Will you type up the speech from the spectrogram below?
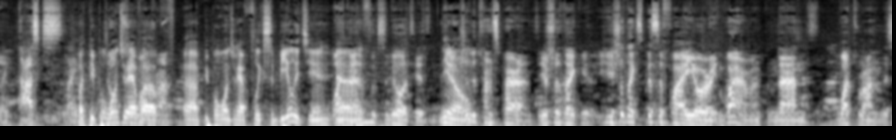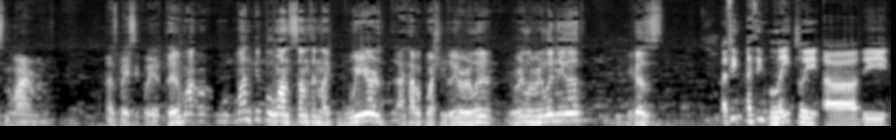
like tasks. Like But people want to have want a uh, people want to have flexibility. what kind uh, of flexibility? It you know- should be transparent. You should like you should like specify your environment and then what run this environment. That's basically it. The, when, when people want something like weird, I have a question. Do you really, really, really need it? Because I think I think lately uh, the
